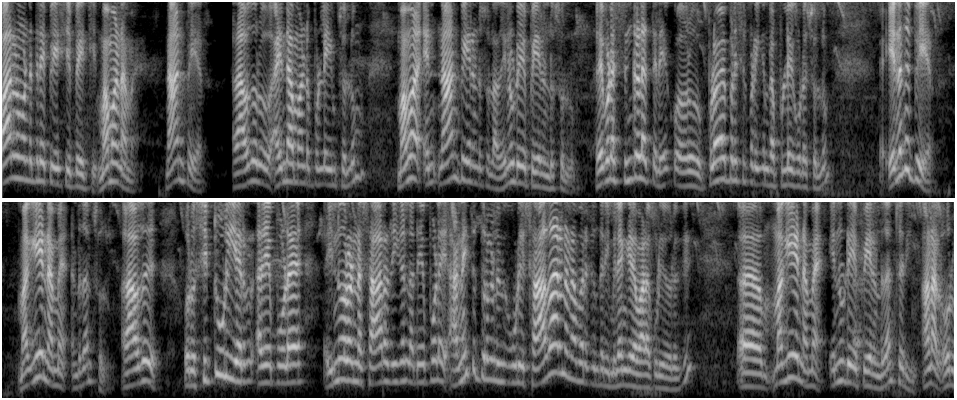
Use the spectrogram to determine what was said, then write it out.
பாராளுமன்றத்தில் பேசிய பேச்சு. மம நம. நான் பெயர். அதாவது ஒரு ஐந்தாம் ஆண்டு பிள்ளையும் சொல்லும் மம என் நான் பெயர் என்று சொல்லாது என்னுடைய பெயர் என்று சொல்லும். அதே போல் சிங்களத்திலே ஒரு புலமை பரிசில் படிக்கின்ற பிள்ளை கூட சொல்லும் எனது பெயர் மகே நம என்று தான் சொல்லும். அதாவது ஒரு சிற்றூழியர் அதே போல் இன்னொரு சாரதிகள் அதே போல் அனைத்து துறைகளில் இருக்கக்கூடிய சாதாரண நபருக்கும் தெரியும் இலங்கையில் வாழக்கூடியவருக்கு மகே நம என்னுடைய பெயர் என்று தான் தெரியும். ஆனால் ஒரு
